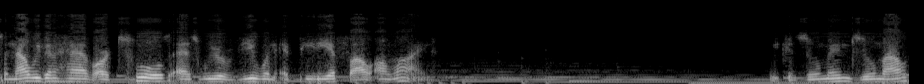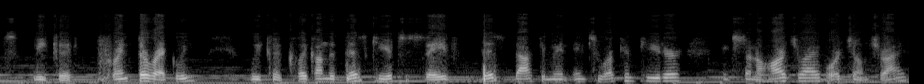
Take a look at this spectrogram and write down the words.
so now we're going to have our tools as we are viewing a PDF file online. We could zoom in, zoom out, we could print directly, we could click on the disk here to save this document into our computer external hard drive or jump drive.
